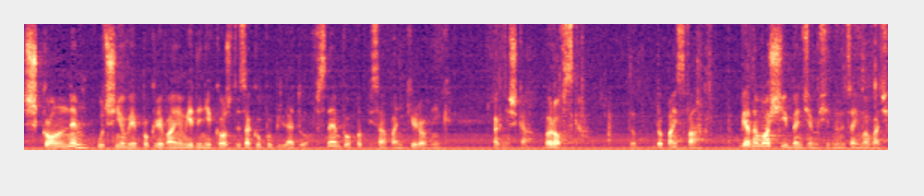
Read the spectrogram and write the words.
szkolnym uczniowie pokrywają jedynie koszt zakupu biletu wstępu, podpisała pani kierownik Agnieszka Borowska. To do Państwa wiadomości, będziemy się tym zajmować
